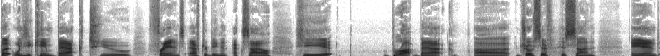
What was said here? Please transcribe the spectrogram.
But when he came back to France after being in exile, he brought back uh, Joseph, his son, and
